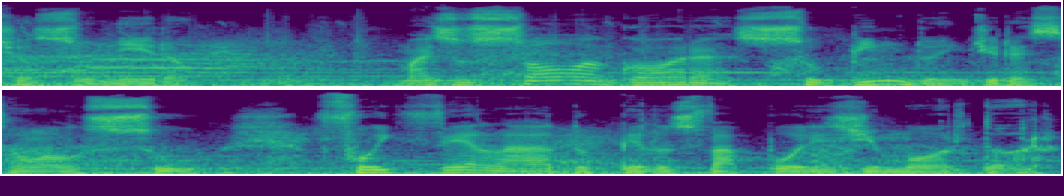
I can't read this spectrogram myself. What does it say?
Flechas uniram. Mas o sol agora, subindo em direção ao sul, foi velado pelos vapores de Mordor.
